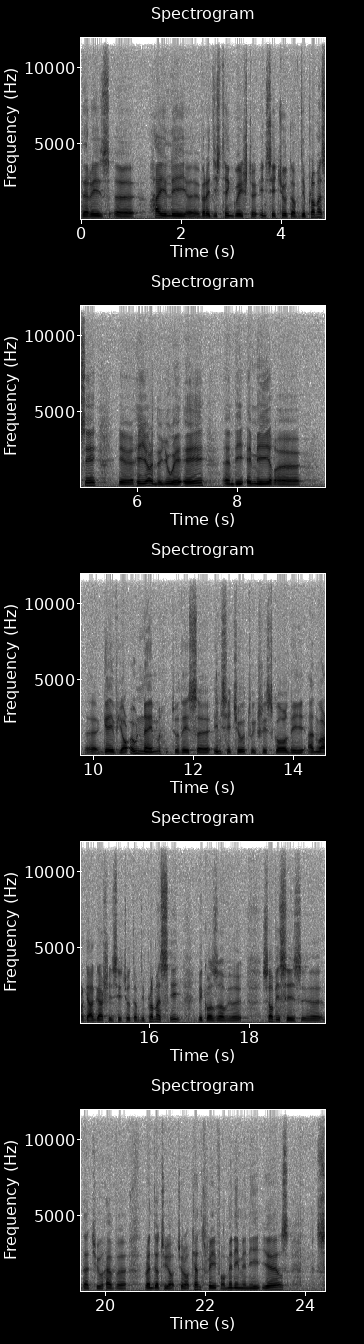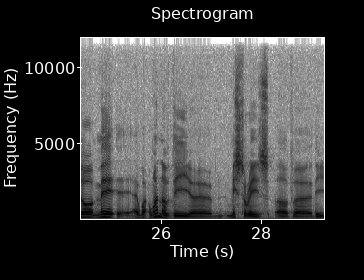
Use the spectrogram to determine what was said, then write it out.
There is a highly, uh, very distinguished Institute of Diplomacy uh, here in the UAE, and the Emir uh, uh, gave your own name to this institute, which is called the Anwar Gargash Institute of Diplomacy, because of services that you have rendered to your, to your country for many, many years. So may, uh, one of the uh, mysteries of uh, the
